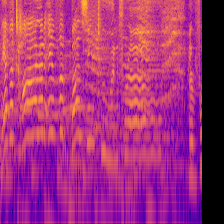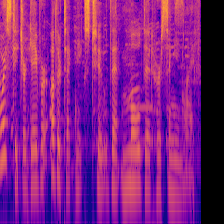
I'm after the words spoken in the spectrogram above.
never tire of ever buzzing to and fro. Her voice teacher gave her other techniques too that molded her singing life.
